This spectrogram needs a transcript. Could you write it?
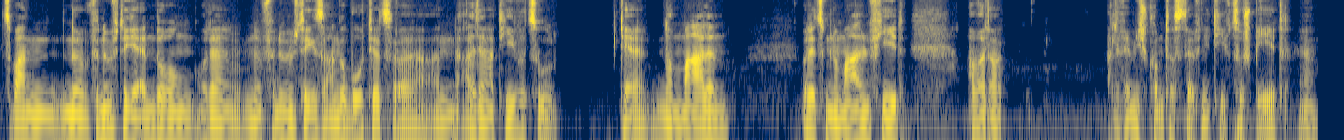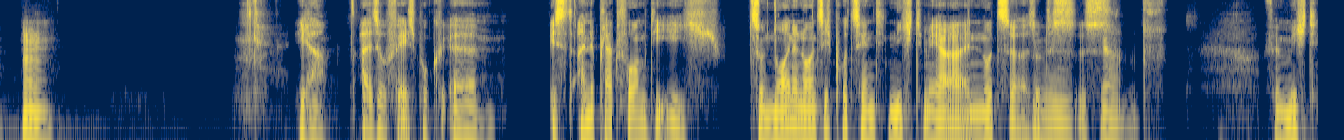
zwar eine vernünftige Änderung oder ein vernünftiges Angebot jetzt äh, an Alternative zu der normalen oder zum normalen Feed, aber da, also für mich kommt das definitiv zu spät, ja. Hm. Ja, also Facebook äh, ist eine Plattform, die ich zu 99 Prozent nicht mehr nutze. Also das mhm, ist ja. für mich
